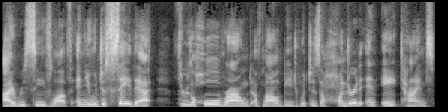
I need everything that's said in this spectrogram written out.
I receive love. And you would just say that through the whole round of Mala beads, which is 108 times.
